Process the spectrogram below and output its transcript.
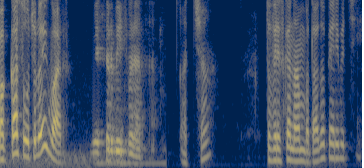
पक्का सोच लो एक बार। ये बीच में रहता है। अच्छा। तो फिर इसका नाम बता दो प्यारी बच्ची।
